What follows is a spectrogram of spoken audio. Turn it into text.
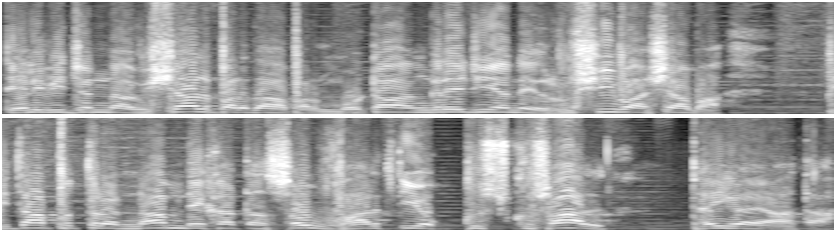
ટેલિવિઝનના વિશાળ પડદા પર મોટા અંગ્રેજી અને ઋષિ ભાષામાં પિતા પુત્ર નામ દેખાતા સૌ ભારતીયો ખુશખુશાલ થઈ ગયા હતા.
